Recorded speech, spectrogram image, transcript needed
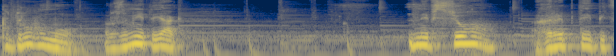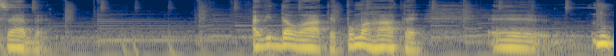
по-другому, розумієте як? Не все гребти під себе, а віддавати, помагати, е, ну,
